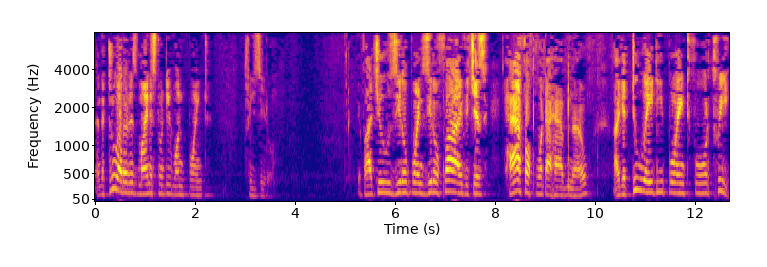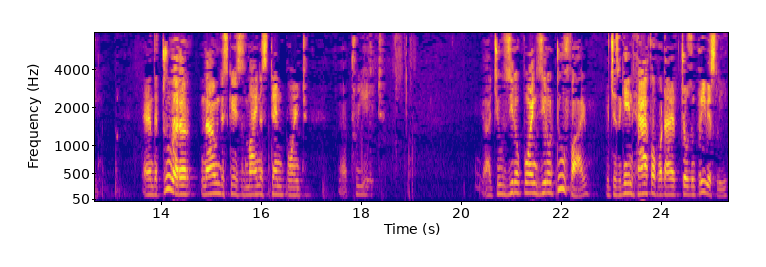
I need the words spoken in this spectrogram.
and the true error is minus 21.30. If I choose 0.05, which is half of what I have now, I get 280.43. And the true error now in this case is minus 10.38. Uh, I choose 0.025, which is again half of what I had chosen previously.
